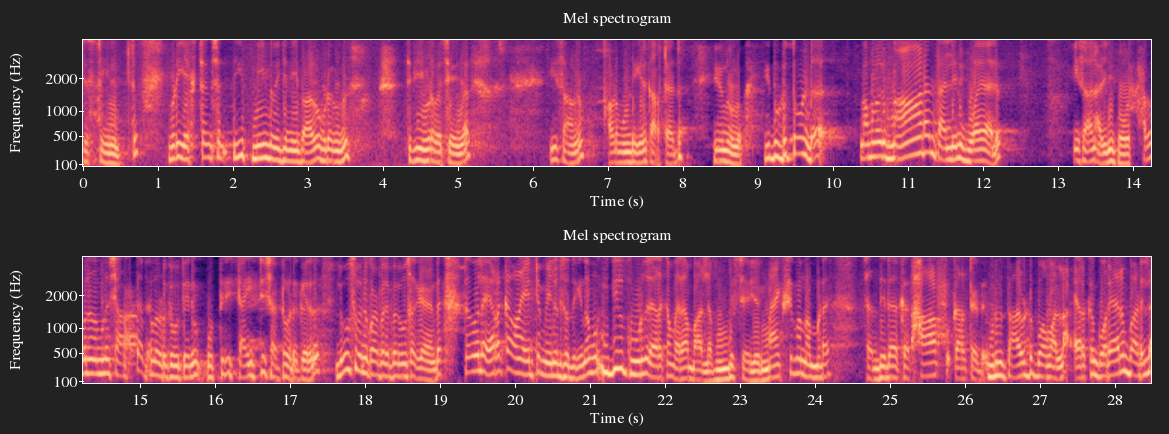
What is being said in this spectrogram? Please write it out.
ജസ്റ്റ് ഇങ്ങനെ ഇട്ടിട്ട് ഇവിടെ ഈ എക്സ്റ്റൻഷൻ ഈ നീണ്ടു നിൽക്കുന്ന ഈ ഭാഗം ഇവിടെ നിന്ന് തിരികെ ഇവിടെ വെച്ച് കഴിഞ്ഞാൽ ഈ സാധനം അവിടെ മുണ്ട് ഇങ്ങനെ കറക്റ്റായിട്ട് ഇരുന്നുള്ളൂ. ഇത് നമ്മളൊരു നാടൻ തല്ലിന് പോയാലും ഈ സാധനം അഴിഞ്ഞു പോകും. അതുപോലെ നമ്മൾ ഷർട്ട് എപ്പോഴും എടുക്കുമ്പോഴത്തേനും ഒത്തിരി ടൈറ്റ് ഷർട്ടും എടുക്കരുത്. ലൂസ് പിന്നെ കുഴപ്പമില്ല ഇപ്പൊ ലൂസൊക്കെ ആയതുകൊണ്ട് അതുപോലെ ഇറക്കമാണ് ഏറ്റവും മെയിനായിട്ട് ശ്രദ്ധിക്കുന്നത്. നമ്മൾ ഇതിൽ കൂടുതൽ ഇറക്കം വരാൻ പാടില്ല. മുമ്പ് സ്റ്റൈലിൽ മാക്സിമം നമ്മുടെ ചന്തിയുടെ ഒക്കെ ഹാഫ് കറക്റ്റ് ആയിട്ട്. ഇവിടുന്ന് താഴോട്ട് പോകാൻ പാടില്ല. ഇറക്കം കുറയാനും പാടില്ല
